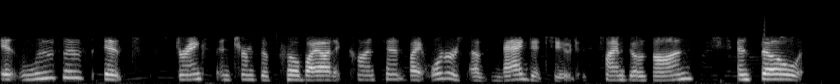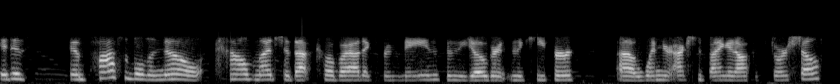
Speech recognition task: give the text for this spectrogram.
it loses its strength in terms of probiotic content by orders of magnitude as time goes on. And so it is impossible to know how much of that probiotic remains in the yogurt and the kefir uh, when you're actually buying it off the store shelf,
